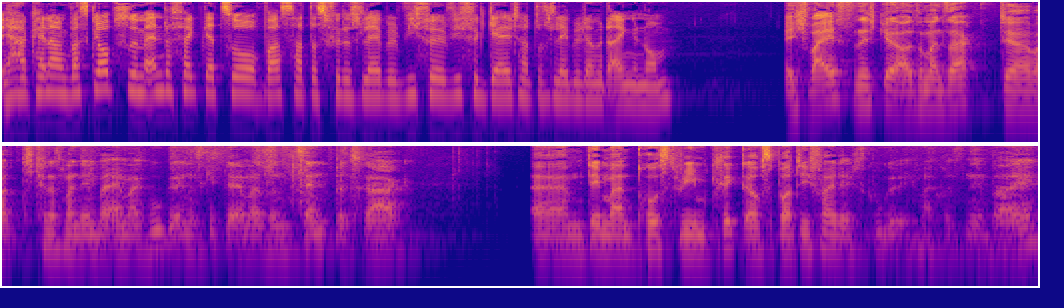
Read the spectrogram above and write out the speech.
ja, keine Ahnung, was glaubst du im Endeffekt jetzt so, was hat das für das Label, wie viel, wie viel Geld hat das Label damit eingenommen? Ich weiß nicht genau. Also man sagt ja, ich kann das mal nebenbei einmal googeln. Es gibt ja immer so einen Centbetrag, ähm, den man pro Stream kriegt auf Spotify. Das google ich mal kurz nebenbei.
